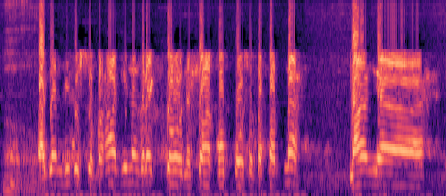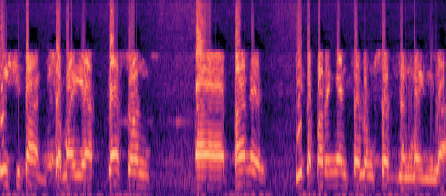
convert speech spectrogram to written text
Oo. hanggang dito sa bahagi ng recto na sakop po sa tapat na ng uh, Isitan sa may uh, Quezon ah, tunnel. Dito pa rin yan sa lungsod ng Maynila.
